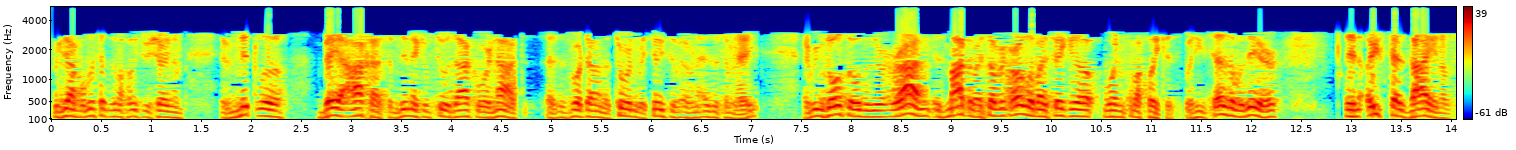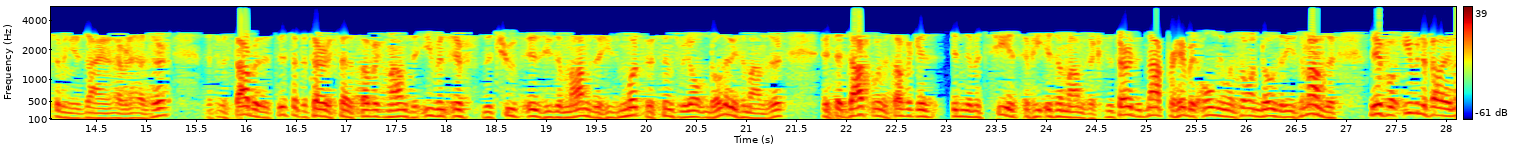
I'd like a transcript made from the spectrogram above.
For example, this is the machlokes Rishonim, if Nitla Beya Achas and Dinek of to a Daka or not, as is brought down in the Torah, the Beis Yosef, Even Ezer Simeon It brings also that the Iran is mata by Safik Arlo by Seika when it's machlekes. But he says over there in Oistez Zion of Simon Zion and Evan Ezer, it's mistaber that this that the Torah says Safik Mamzer, even if the truth is he's a Mamzer, he's mutter since we don't know that he's a Mamzer. It's a dafka when the Safik is in the Metzias if he is a Mamzer. Because the Torah did not prohibit only when someone knows that he's a Mamzer. Therefore, even if Eliyahu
